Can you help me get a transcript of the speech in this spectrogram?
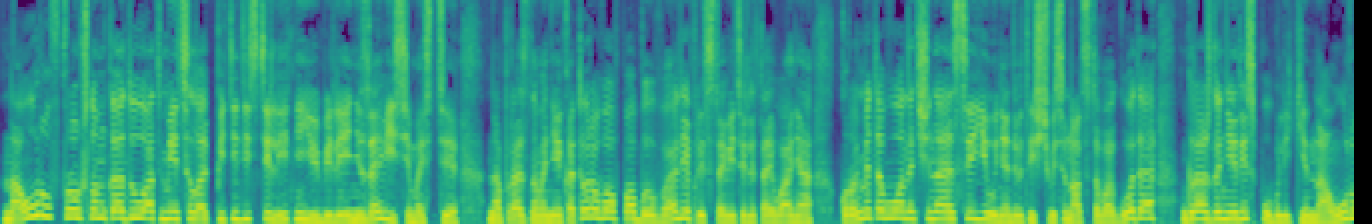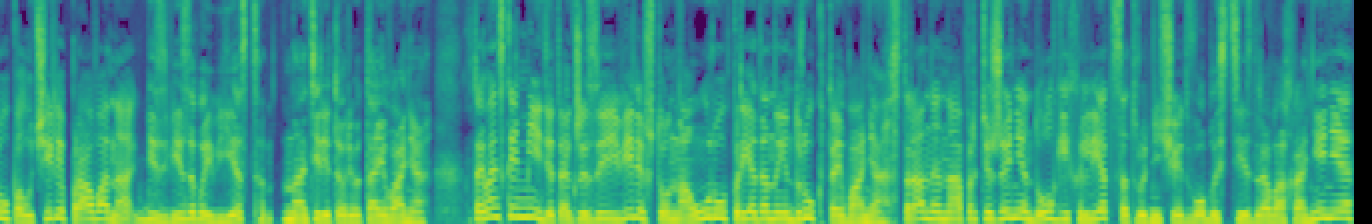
Науру в прошлом году отметила 50-летний юбилей независимости, на праздновании которого побывали представители Тайваня. Кроме того, начиная с июня 2018 года граждане республики Науру получили право на безвизовый въезд на территорию Тайваня. В тайваньской МИДе также заявили, что Науру – преданный друг Тайваня. Страны на протяжении долгих лет сотрудничают в области здравоохранения,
